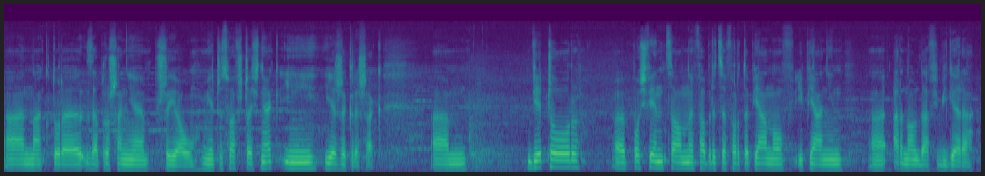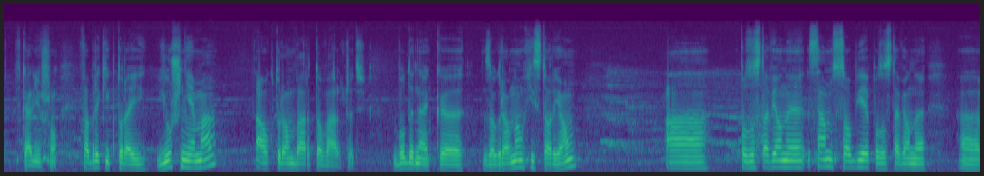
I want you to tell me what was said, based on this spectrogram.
e, na które zaproszenie przyjął Mieczysław Szcześniak i Jerzy Kryszak. Wieczór e, poświęcony fabryce fortepianów i pianin Arnolda Fibigera w Kaliszu. Fabryki, której już nie ma, a o którą warto walczyć. Budynek z ogromną historią, a pozostawiony sam sobie, pozostawiony e,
